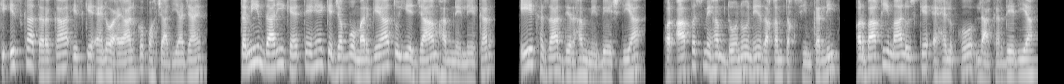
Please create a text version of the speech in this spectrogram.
کہ اس کا ترکہ اس کے اہل و عیال کو پہنچا دیا جائے۔ تمیم داری کہتے ہیں کہ جب وہ مر گیا تو یہ جام ہم نے لے کر ایک ہزار درہم میں بیچ دیا اور آپس میں ہم دونوں نے رقم تقسیم کر لی اور باقی مال اس کے اہل کو لا کر دے دیا۔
